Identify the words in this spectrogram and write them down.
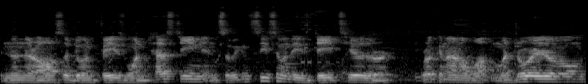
And then they're also doing phase one testing. And so we can see some of these dates here. They're working on a lot, majority of them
